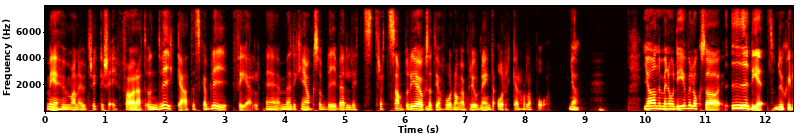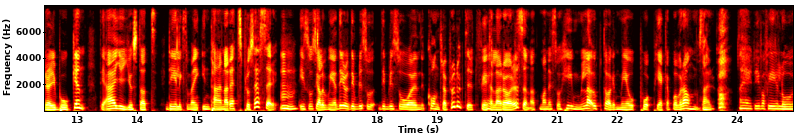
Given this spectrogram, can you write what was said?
med hur man uttrycker sig för att undvika att det ska bli fel. Eh, men det kan ju också bli väldigt tröttsamt och det gör också att jag får långa perioder när jag inte orkar hålla på. Ja. Ja, men och det är väl också i det som du skildrar i boken, det är ju just att det är liksom interna rättsprocesser i sociala medier och det blir, så, det blir så kontraproduktivt för hela rörelsen, att man är så himla upptagen med att på, peka på varandra, så här, "Åh, nej det var fel och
